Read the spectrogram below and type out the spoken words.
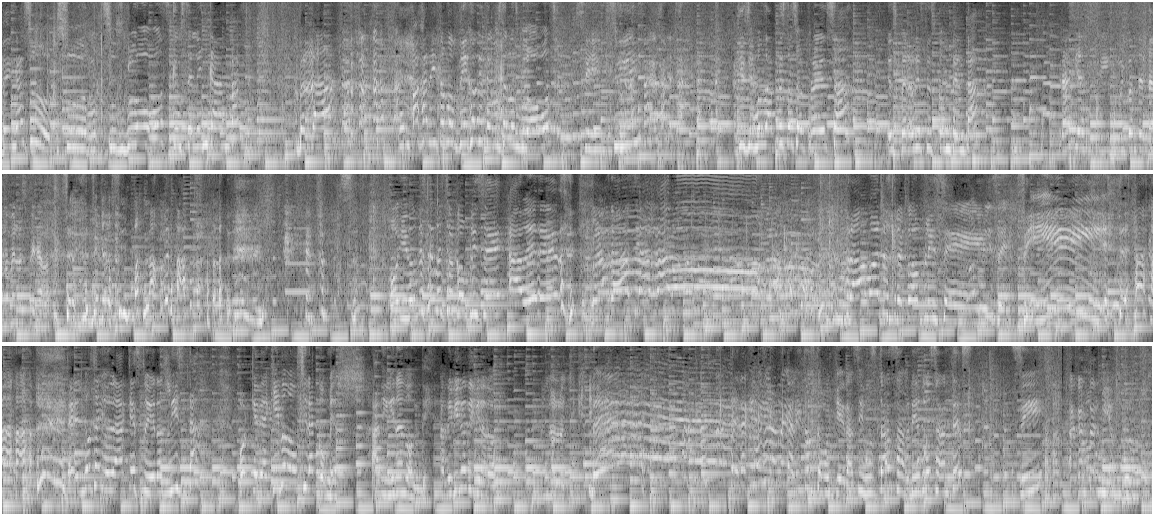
Tenga su- su- sus globos que a usted le encantan, ¿verdad? Un pajarito nos dijo que te gustan los globos. Sí, Sí. Quisimos darte esta sorpresa. Es Espero que estés contenta. Gracias, sí, muy contenta, no me lo esperaba. Se, se quedó sin palabras. Oye, ¿dónde está nuestro cómplice? Estuvieras lista porque de aquí nos vamos a ir a comer. Adivina dónde. Adivina, adivinador. No lo llegué. Pero aquí vamos a dar regalitos como quieras. Si gustas abrirlos antes, ¿sí? Acá está el mío.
